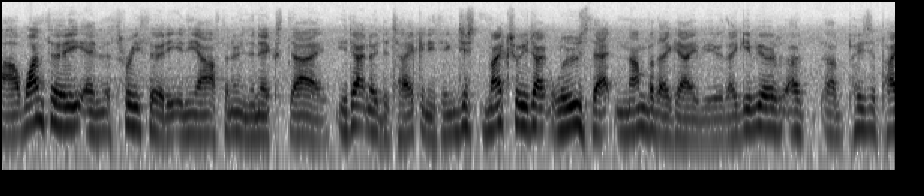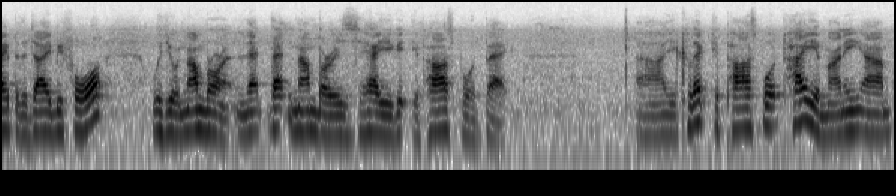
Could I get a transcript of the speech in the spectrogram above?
uh, 1.30 and 3.30 in the afternoon the next day. You don't need to take anything. Just make sure you don't lose that number they gave you. They give you a, a piece of paper the day before with your number on it, and that, that number is how you get your passport back. Uh, you collect your passport, pay your money. Um,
